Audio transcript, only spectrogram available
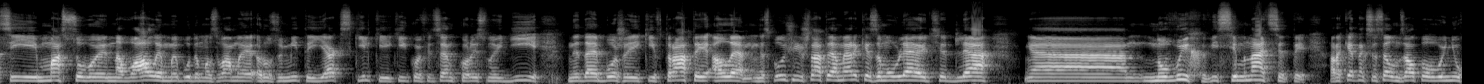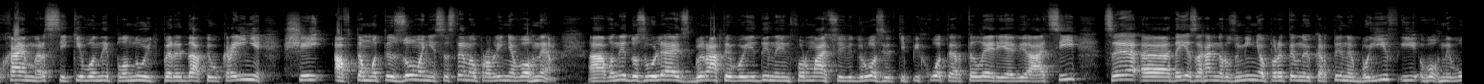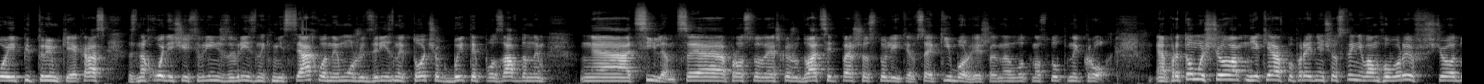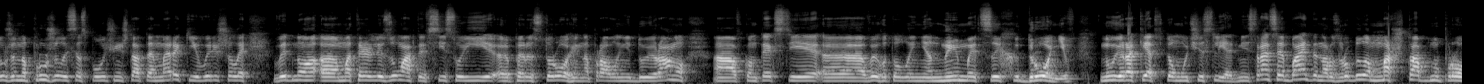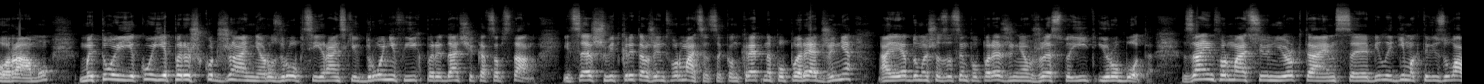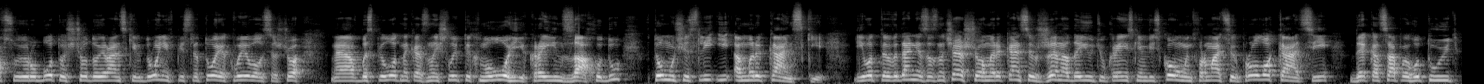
цієї масової навали ми будемо з вами розуміти, як скільки, який коефіцієнт корисної дії, не дай Боже, які втрати. Але Сполучені Штати Америки замовляють для. Е, Нових 18 ракетних систем залпового вогню Хаймерс, які вони планують передати Україні, ще й автоматизовані системи управління вогнем. Вони дозволяють збирати воєдину інформацію від розвідки піхоти, артилерії, авіації. Це е, дає загальне розуміння оперативної картини боїв і вогневої підтримки. Якраз знаходячись в, різ- в різних місцях, вони можуть з різних точок бити по завданим е, цілям. Це просто я ж кажу, 21 століття. Все кіборги, ще от наступний крок. Е, При тому, що як я в попередній частині вам говорив, що дуже напружилися Сполучені Штати Америки і вирішили видно е, матеріалізувати всі свої е, перестороги, направлені до Ірану а, в контексті виготовлення ними цих дронів, ну і ракет в тому числі. Адміністрація Байдена розробила масштабну програму, метою якої є перешкоджання розробці іранських дронів і їх передачі Кацапстану. І це ж відкрита вже інформація, це конкретне попередження. А я думаю, що за цим попередженням вже стоїть і робота. За інформацією New York Times, е, Білий Дім активізував свою роботу щодо іранських дронів після того, як виявилося, що е, в безпілотниках знайшли технології країн заходу, в тому числі і американські. І от видання зазначає, що американці вже надають українським військовим інформацію про локації, де кацапи готують.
